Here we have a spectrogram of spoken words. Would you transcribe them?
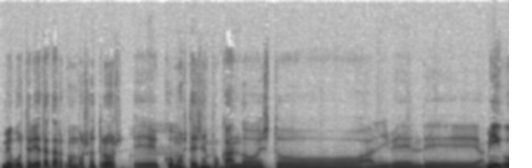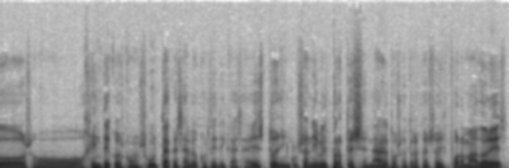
me gustaría tratar con vosotros eh, cómo estáis enfocando esto a nivel de amigos o gente que os consulta, que sabe que os dedicáis a esto, incluso a nivel profesional, vosotros que sois formadores,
